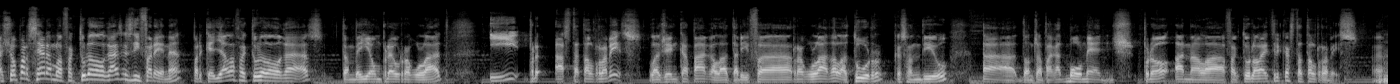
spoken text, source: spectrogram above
això, per cert, amb la factura del gas és diferent, eh? perquè allà la factura del gas també hi ha un preu regulat i ha estat al revés. La gent que paga la tarifa regulada, la TUR, que se'n diu, eh, doncs ha pagat molt menys, però en la factura elèctrica ha estat al revés. Eh?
